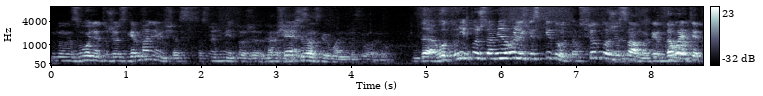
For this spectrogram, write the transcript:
ну, звонят уже с Германией, сейчас с людьми тоже Я общаемся. вчера с Германией разговаривал. Да, вот у них то же самое, мне ролики скидывают, а все то же самое. Говорят, давайте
